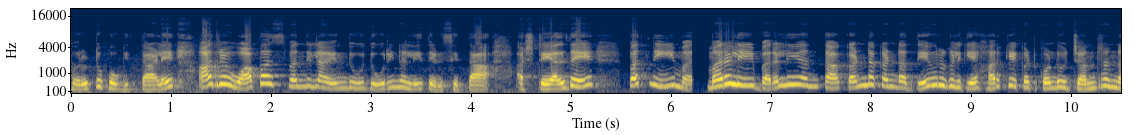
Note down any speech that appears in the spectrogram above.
ಹೊರಟು ಹೋಗಿದ್ದಾಳೆ. ಆದರೆ ವಾಪಸ್ ಬಂದಿಲ್ಲ ಎಂದು ದೂರಿನಲ್ಲಿ ತಿಳಿಸಿದ್ದ. ಅಷ್ಟೇ ಅಲ್ಲದೆ ಪತ್ನಿ ಮರಳಿ ಬರಲಿ ಅಂತ ಕಂಡ ಕಂಡ ದೇವರುಗಳಿಗೆ ಹರಕೆ ಕಟ್ಕೊಂಡು ಜನರನ್ನ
